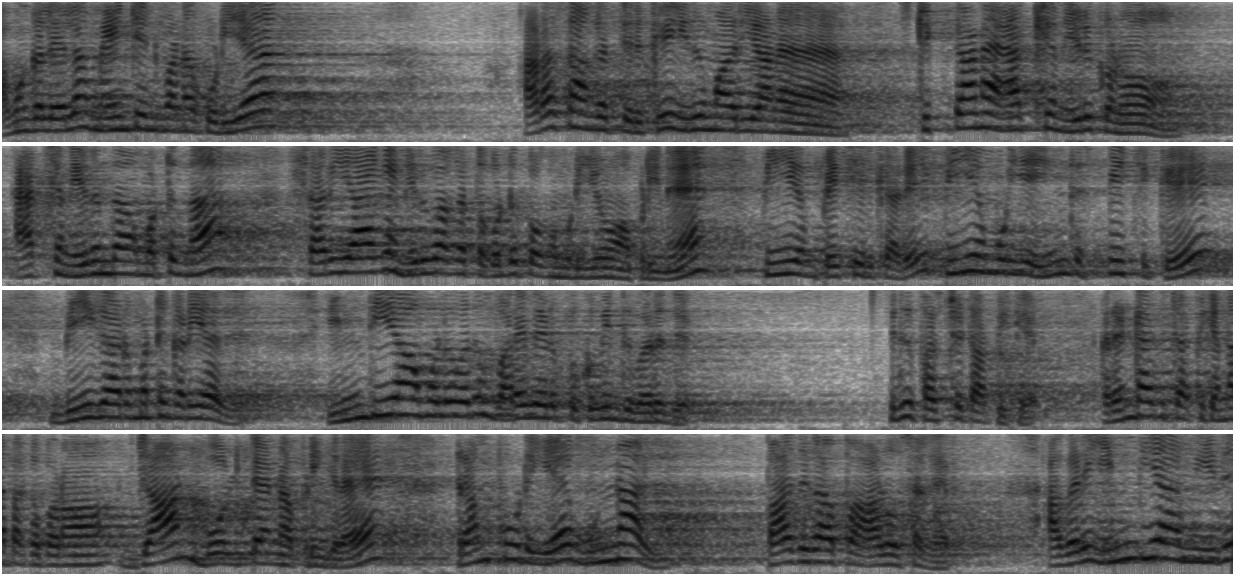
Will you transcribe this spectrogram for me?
அவங்களெல்லாம் மெயின்டைன் பண்ணக்கூடிய அரசாங்கத்திற்கு இது மாதிரியான ஸ்ட்ரிக்டான ஆக்ஷன் இருக்கணும். ஆக்ஷன் இருந்தால் மட்டும்தான் சரியாக நிர்வாகத்தை கொண்டு போக முடியும் அப்படின்னு பிஎம் பேசியிருக்காரு. பிஎம் உடைய இந்த ஸ்பீச்சுக்கு பீகார் மட்டும் கிடையாது. இந்தியா முழுவதும் வரவேற்பு குவிந்து வருது. இது ஃபர்ஸ்ட் டாபிக் ரெண்டாவது டாபிக் என்ன பார்க்க போகிறோம் ஜான் போல்டன் அப்படிங்கிற ட்ரம்ப்புடைய முன்னாள் பாதுகாப்பு ஆலோசகர். அவர் இந்தியா மீது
